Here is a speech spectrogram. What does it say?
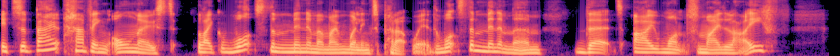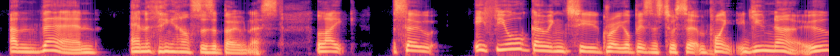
It's about having almost like what's the minimum I'm willing to put up with? What's the minimum that I want for my life? And then anything else is a bonus. Like, so if you're going to grow your business to a certain point, you know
